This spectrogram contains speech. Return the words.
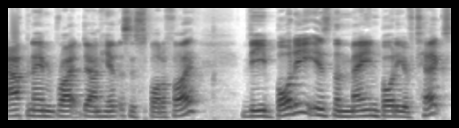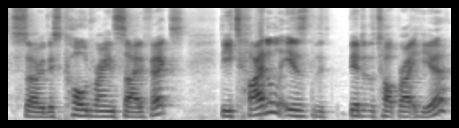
app name right down here that says Spotify. The body is the main body of text, so this cold rain side effects. The title is the bit at the top right here.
